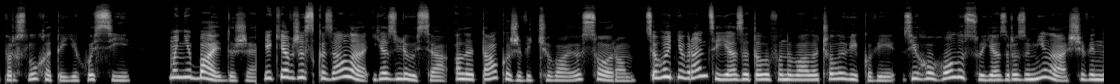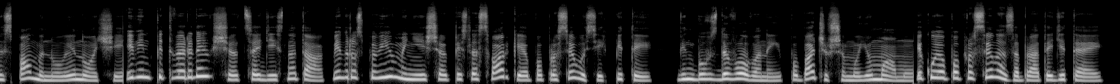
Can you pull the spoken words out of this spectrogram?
прослухати їх усі. Мені байдуже. Як я вже сказала, я злюся, але також відчуваю сором. Сьогодні вранці я зателефонувала чоловікові. З його голосу я зрозуміла, що він не спав минулої ночі, і він підтвердив, що це дійсно так. Він розповів мені, що після сварки я попросив усіх піти. Він був здивований, побачивши мою маму, яку я попросила забрати дітей.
